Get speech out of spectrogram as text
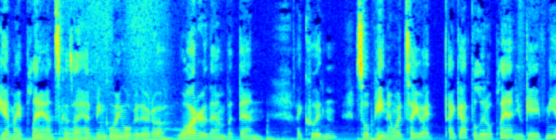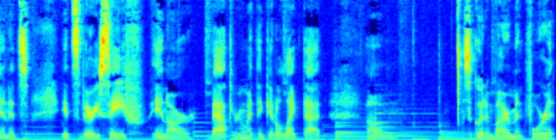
get my plants because I had been going over there to water them, but then I couldn't. So Peyton, I want to tell you, I I got the little plant you gave me, and it's it's very safe in our bathroom. I think it'll like that. Um, it's a good environment for it.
